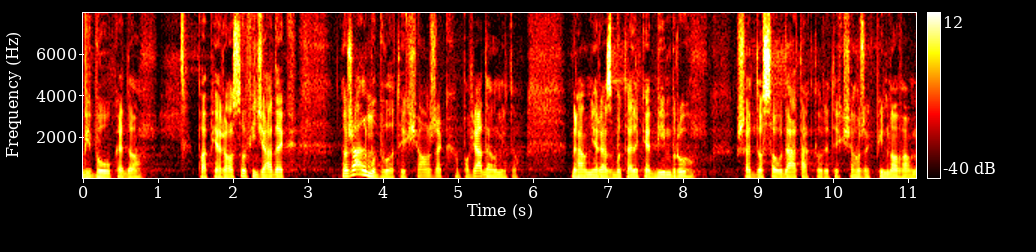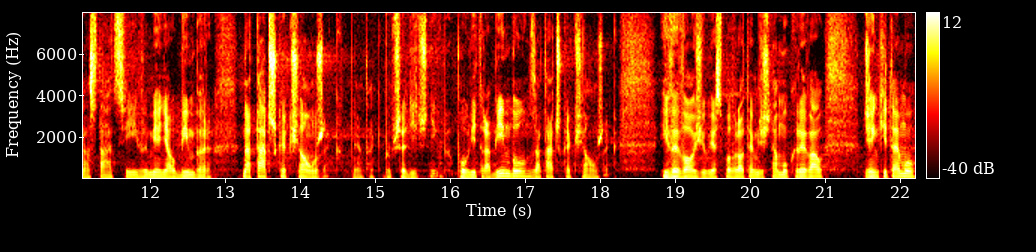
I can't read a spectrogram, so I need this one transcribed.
bibułkę do papierosów. I dziadek, no żal mu było tych książek, opowiadał mi to. Brał nieraz butelkę bimbru, szedł do soldata, który tych książek pilnował na stacji i wymieniał bimber na taczkę książek. Nie? Taki przelicznik. Był pół litra bimbu za taczkę książek. I wywoził je z powrotem, gdzieś tam ukrywał. Dzięki temu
